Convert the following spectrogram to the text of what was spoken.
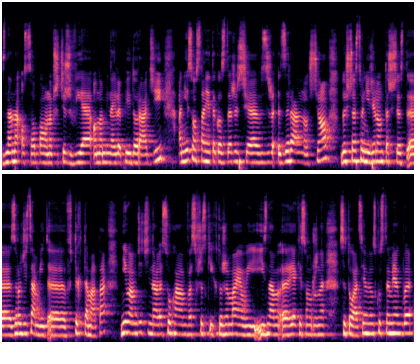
znana osoba, ona przecież wie, ona mi najlepiej doradzi, a nie są w stanie tego zderzyć z, z realnością. Dość często nie dzielą też się z, e, z rodzicami e, w tych tematach. Nie mam dzieci, no ale słucham was wszystkich, którzy mają i, i znam, e, jakie są różne sytuacje. W związku z tym jakby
